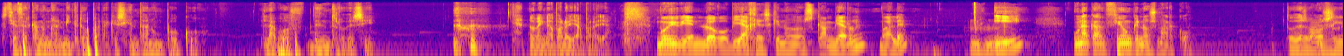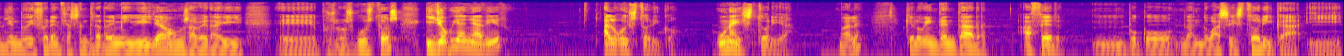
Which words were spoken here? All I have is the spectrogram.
Estoy acercándome al micro para que sientan un poco la voz dentro de sí. No, venga, para allá, para allá. Muy bien, luego viajes que nos cambiaron, ¿vale? Y una canción que nos marcó. Entonces vamos a seguir viendo diferencias entre Remy y Villa, vamos a ver ahí eh, pues los gustos. Y yo voy a añadir algo histórico, una historia, ¿vale? Que lo voy a intentar hacer un poco dando base histórica y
